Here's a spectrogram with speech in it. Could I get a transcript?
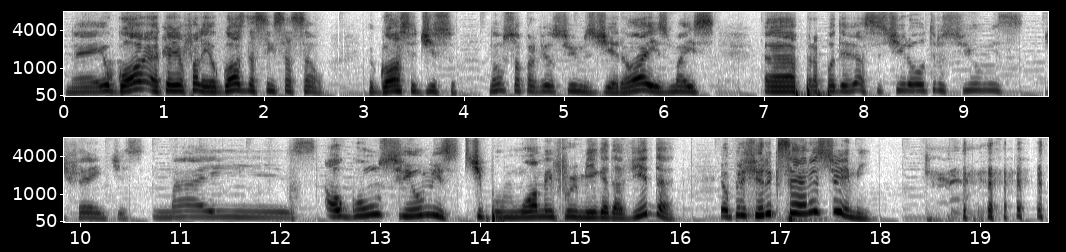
Né? Eu gosto, é o que eu falei, eu gosto da sensação. Eu gosto disso, não só para ver os filmes de heróis, mas uh, ah, para poder assistir outros filmes diferentes. Mas alguns filmes, tipo um Homem-Formiga da vida, eu prefiro que saia no streaming.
